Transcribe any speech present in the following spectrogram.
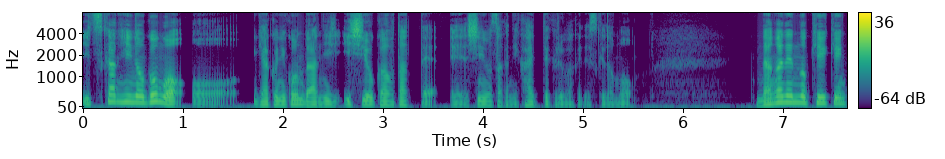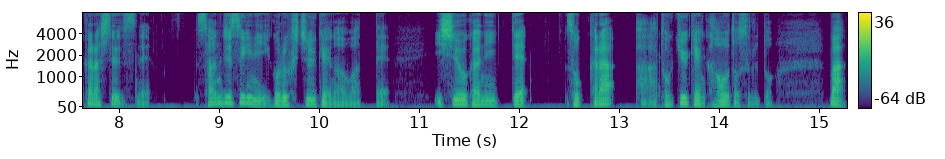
5日の日の午後逆に今度は石岡を立って、えー、新大阪に帰ってくるわけですけども長年の経験からしてですね3時過ぎにゴルフ中継が終わって石岡に行ってそこから特急券買おうとするとまあ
